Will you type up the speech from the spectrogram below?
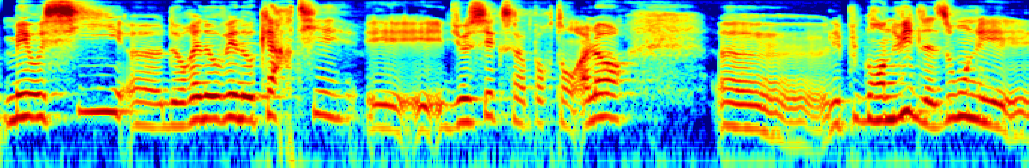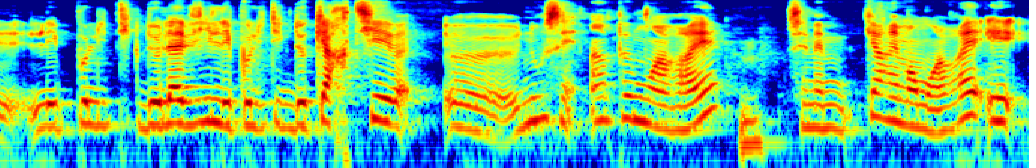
mais aussi de rénover nos quartiers. Et, et Dieu sait que c'est important. Alors, euh, les plus grandes villes, elles ont les, politiques de la ville, les politiques de quartier. Euh, nous, c'est un peu moins vrai. Hmm. C'est même carrément moins vrai. Et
